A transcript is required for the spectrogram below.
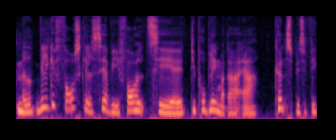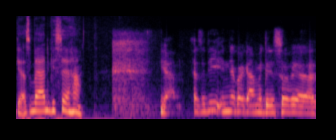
med, hvilke forskelle ser vi i forhold til øh, de problemer, der er kønsspecifikke? Altså, hvad er det, vi ser her? Ja, altså lige inden jeg går i gang med det, så vil jeg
